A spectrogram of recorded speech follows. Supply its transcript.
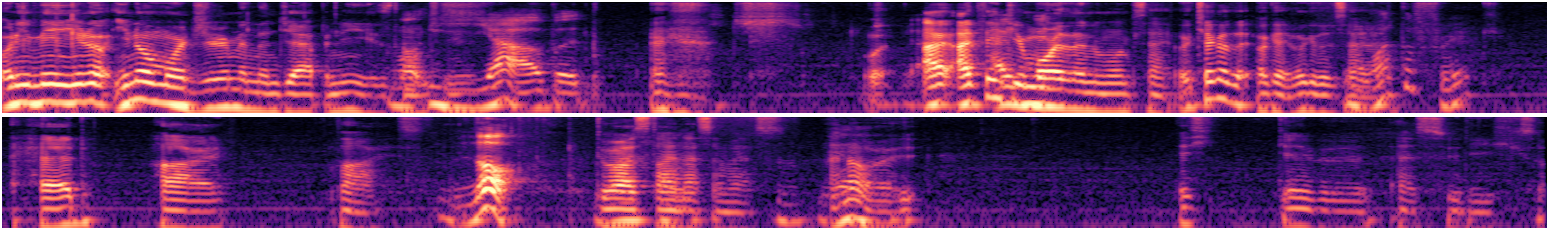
What do you mean? You know, you know more German than Japanese, Well, don't you? yeah, but. What? I I think I you're would- more than one percent. Look, check out the. Okay, look at this. ad. What the frick? Head, high, lies. No! Du Not hast at ein all. SMS. I know. I- Ich gebe es für dich, so.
